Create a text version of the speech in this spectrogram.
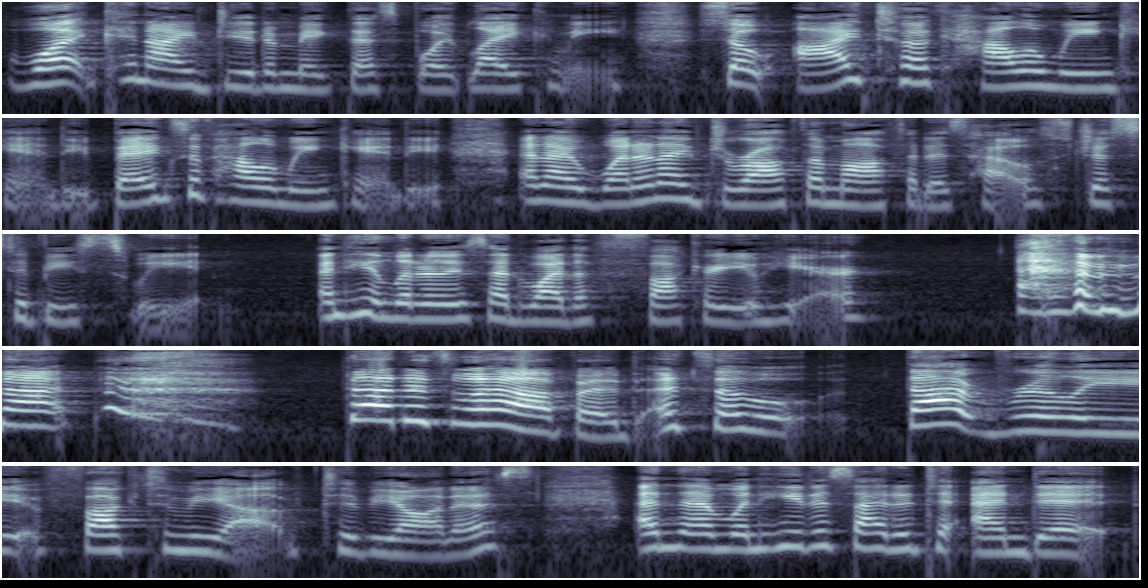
what can I do to make this boy like me? So I took Halloween candy, bags of Halloween candy, and I went and I dropped them off at his house just to be sweet. And he literally said, Why the fuck are you here? And that that is what happened. And so that really fucked me up, to be honest. And then when he decided to end it,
